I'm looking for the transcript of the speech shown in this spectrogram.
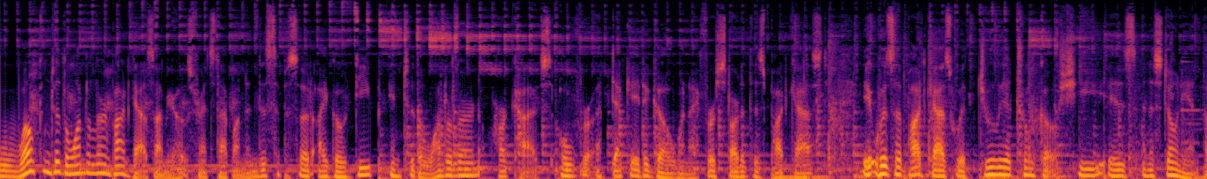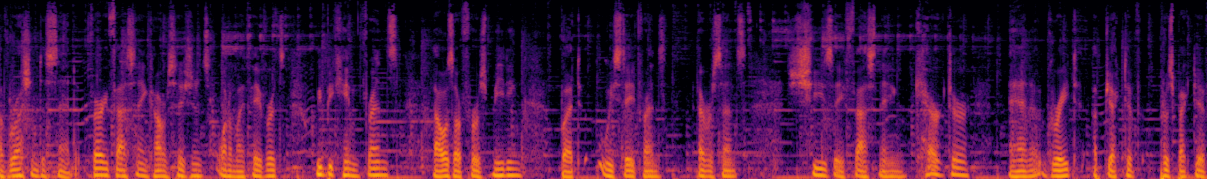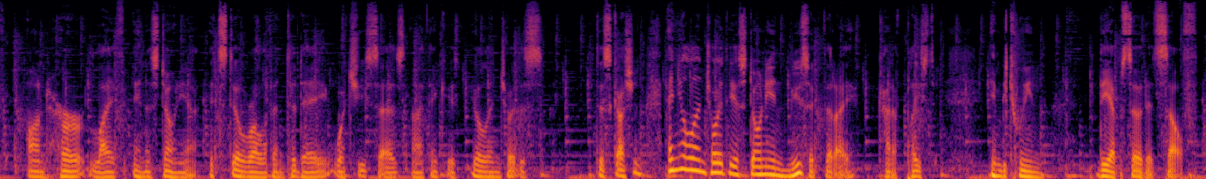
Welcome to the Wanderlearn podcast. I'm your host, Francis Tapon. In this episode, I go deep into the Wanderlearn archives over a decade ago when I first started this podcast. It was a podcast with Julia Trunko. She is an Estonian of Russian descent. Very fascinating conversations, one of my favorites. We became friends. That was our first meeting, but we stayed friends ever since. She's a fascinating character and a great objective perspective on her life in Estonia. It's still relevant today, what she says. I think it, you'll enjoy this discussion and you'll enjoy the Estonian music that I kind of placed in between the episode itself.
